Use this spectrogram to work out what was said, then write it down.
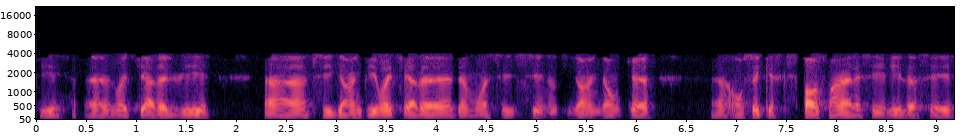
Puis euh, je vais être fier de lui euh, s'il gagne, puis il va être fier de, de moi si, c'est nous qui gagnons. Donc euh, euh, on sait qu'est-ce qui se passe pendant la série, là, c'est,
